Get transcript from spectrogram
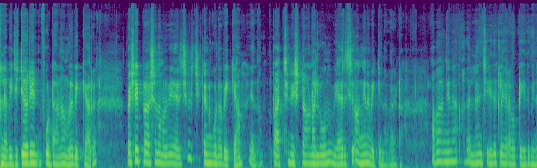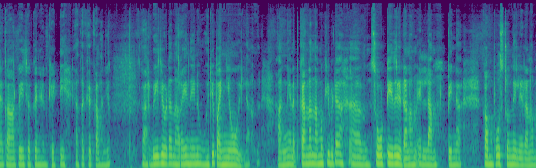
അല്ല വെജിറ്റേറിയൻ ഫുഡാണ് നമ്മൾ വെക്കാറ്. പക്ഷേ ഇപ്രാവശ്യം നമ്മൾ വിചാരിച്ചു ചിക്കൻ കൂടെ വെക്കാം എന്ന്. അപ്പോൾ അച്ഛന് ഇഷ്ടമാണല്ലോ എന്ന് വിചാരിച്ചു അങ്ങനെ വെക്കുന്നത് കേട്ടോ അപ്പോൾ അങ്ങനെ അതെല്ലാം ചെയ്ത് ക്ലിയർ ഔട്ട് ചെയ്ത് പിന്നെ ഗാർബേജൊക്കെ ഞാൻ കെട്ടി അതൊക്കെ കളഞ്ഞു. ഗാർബേജ് ഇവിടെ നിറയുന്നതിന് ഒരു പഞ്ഞവും ഇല്ല. അങ്ങനെ കാരണം നമുക്കിവിടെ സോർട്ട് ചെയ്ത് ഇടണം എല്ലാം. പിന്നെ കമ്പോസ്റ്റ് ഒന്നിലിടണം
